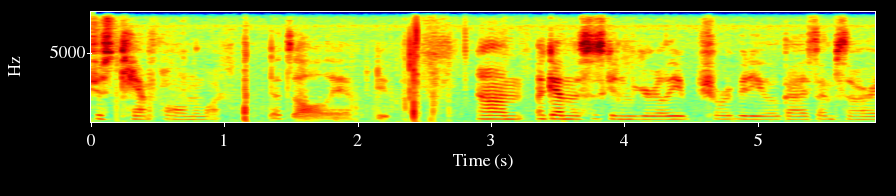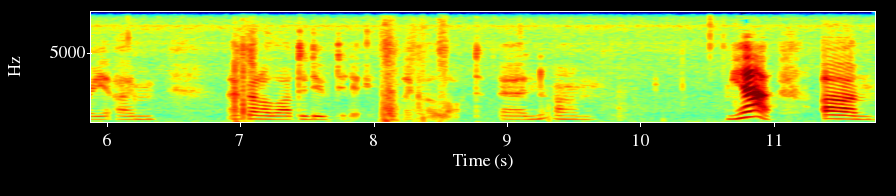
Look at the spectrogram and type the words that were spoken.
Just can't fall in the water. That's all I have to do. Um, again, this is gonna be a really short video, guys. I'm sorry. I'm, I've got a lot to do today, like a lot, and um, yeah. Um,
